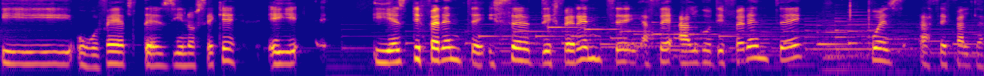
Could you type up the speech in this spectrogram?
y, o verdes y no sé qué. Y, y es diferente, y ser diferente, hacer algo diferente, pues hace falta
